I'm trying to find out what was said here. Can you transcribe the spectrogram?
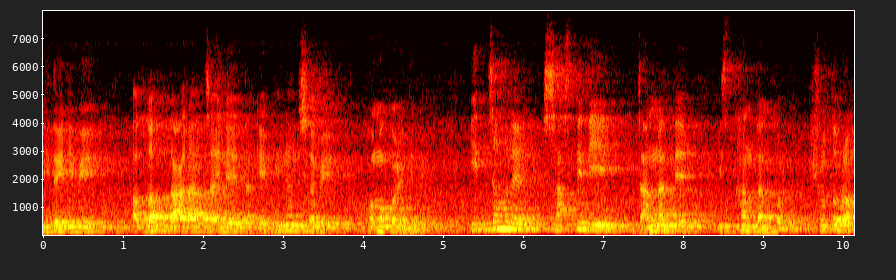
বিদায় নেবে, আল্লাহ তাআলা চাইলে তাকে বিনা হিসাবে ক্ষমা করে দেবে। ইচ্ছা হলে শাস্তি দিয়ে জান্নাতে স্থান দান করবে। সুতরাং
